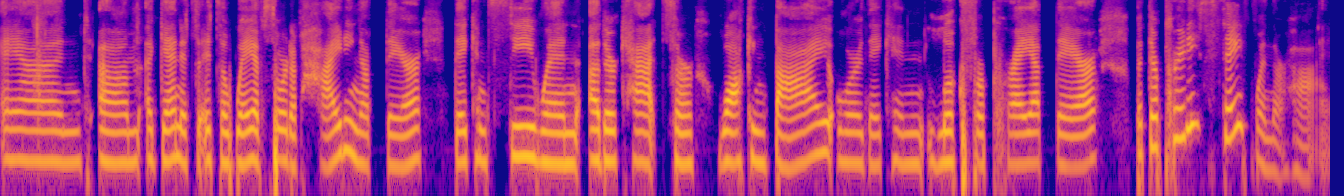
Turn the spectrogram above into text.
And um, again it's it's a way of sort of hiding up there. They can see when other cats are walking by or they can look for prey up there but they're pretty safe when they're high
